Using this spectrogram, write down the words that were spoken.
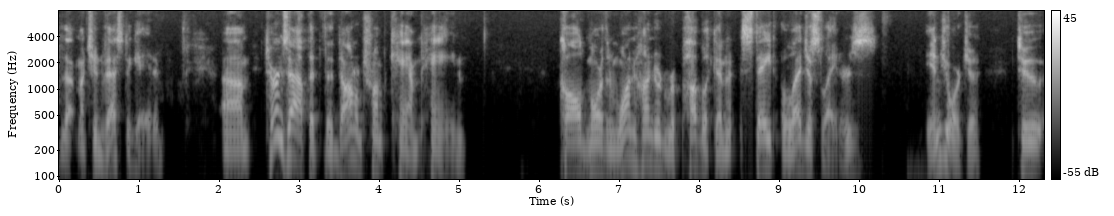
that much investigated. Um, turns out that the Donald Trump campaign called more than 100 Republican state legislators in Georgia to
